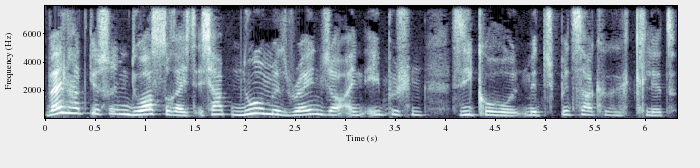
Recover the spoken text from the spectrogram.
Ben hat geschrieben, du hast so recht. Ich habe nur mit Ranger einen epischen Sieg geholt. Mit Spitzhacke geklitt.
